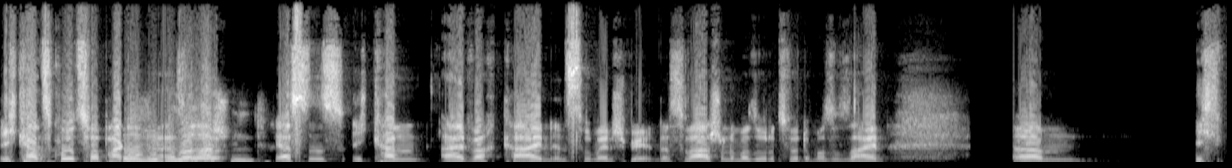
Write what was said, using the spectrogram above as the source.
ich kann, es kurz verpacken. Oh, wie also, überraschend. Erstens, ich kann einfach kein Instrument spielen. Das war schon immer so, das wird immer so sein. Ähm, ich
